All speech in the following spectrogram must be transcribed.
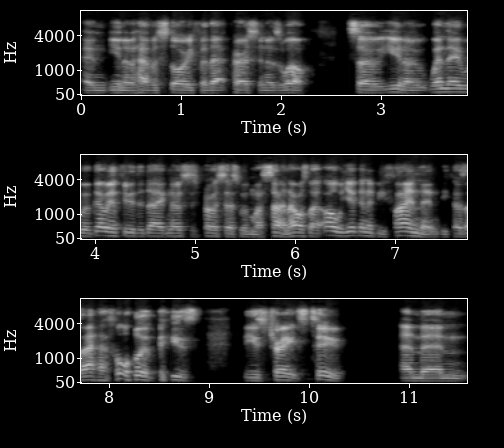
and you know, have a story for that person as well. So, you know, when they were going through the diagnosis process with my son, I was like, oh, you're going to be fine then because I have all of these these traits too. And then,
